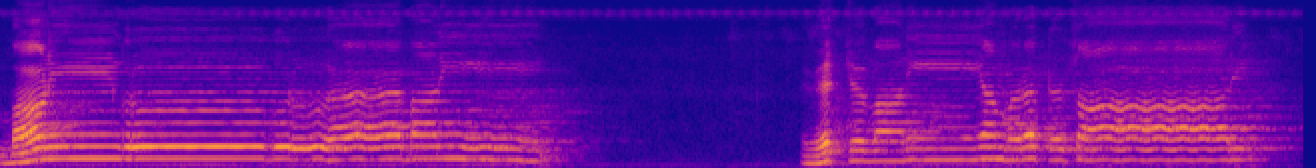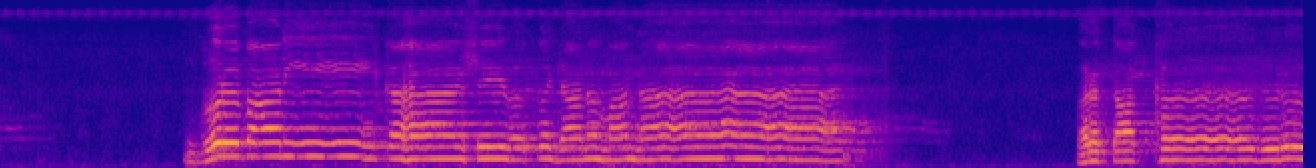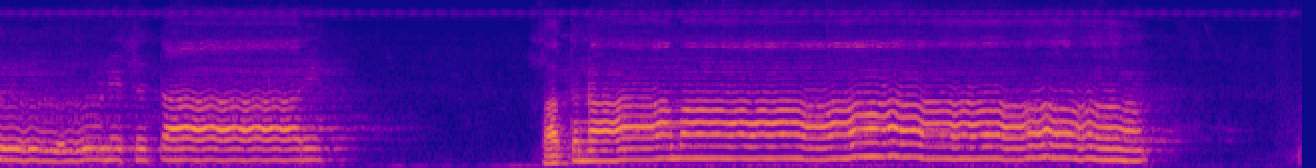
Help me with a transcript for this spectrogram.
ਬਾਣੀ ਗੁਰੂ ਗੁਰੂ ਹੈ ਬਾਣੀ। ਵਿੱਚ ਬਾਣੀ ਅੰਮ੍ਰਿਤ ਸਾਰੀ। ਗੁਰਬਾਣੀ ਕਹਾ ਸੇਵਕ ਜਨ ਮਾਨਾ। ਪਰਤਖ ਗੁਰੂ ਨਿਸਤਾਰੇ। ਸਤਨਾਮ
